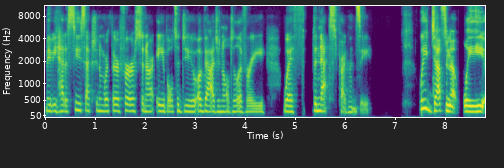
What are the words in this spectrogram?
maybe had a c-section with their first and are able to do a vaginal delivery with the next pregnancy? We definitely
